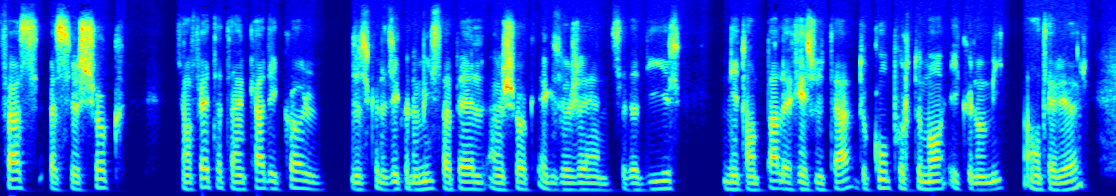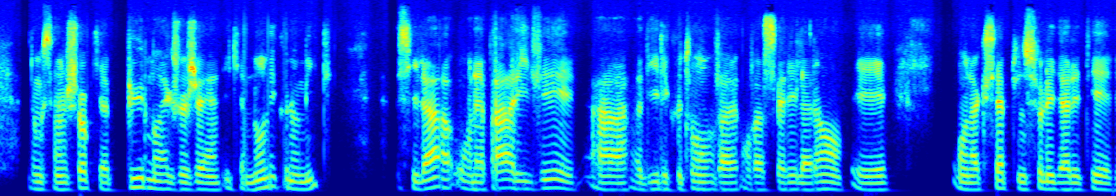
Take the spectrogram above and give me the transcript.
face à ce choc, qui en fait est un cas d'école de ce que les économistes appellent un choc exogène, c'est-à-dire n'étant pas le résultat de comportements économiques antérieurs. Donc c'est un choc qui est purement exogène et qui est non économique si là, on n'est pas arrivé à, dire, écoutons, on va, on va serrer les rangs et on accepte une solidarité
